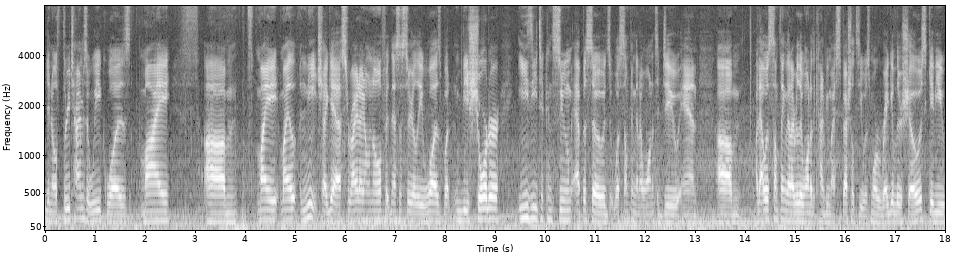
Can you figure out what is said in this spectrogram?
you know three times a week was my um, my my niche, I guess, right? I don't know if it necessarily was, but the shorter, easy to consume episodes was something that I wanted to do, and um, that was something that I really wanted to kind of be my specialty. Was more regular shows, give you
